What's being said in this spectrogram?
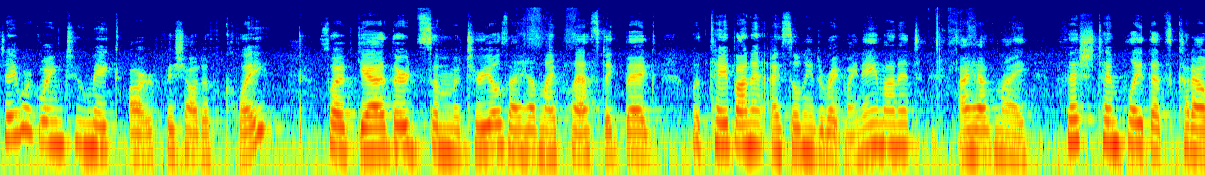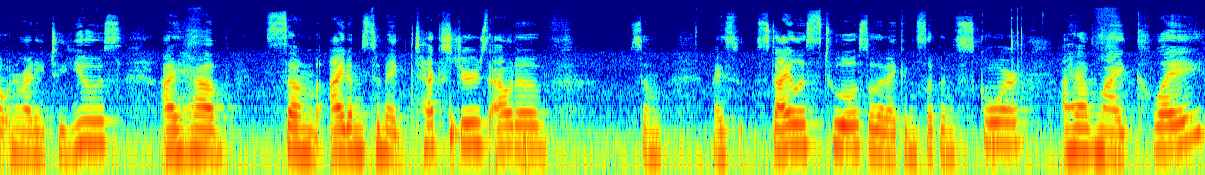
Today we're going to make our fish out of clay. So I've gathered some materials. I have my plastic bag with tape on it. I still need to write my name on it. I have my fish template that's cut out and ready to use. I have some items to make textures out of, some my stylus tool so that I can slip and score. I have my clay.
